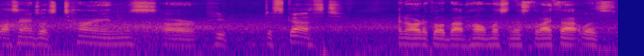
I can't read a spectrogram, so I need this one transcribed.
Los Angeles Times, or he discussed an article about homelessness that I thought was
